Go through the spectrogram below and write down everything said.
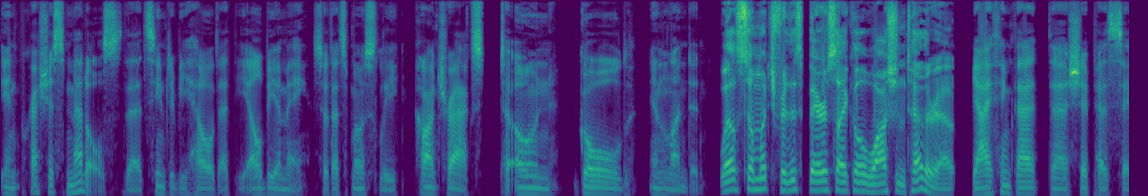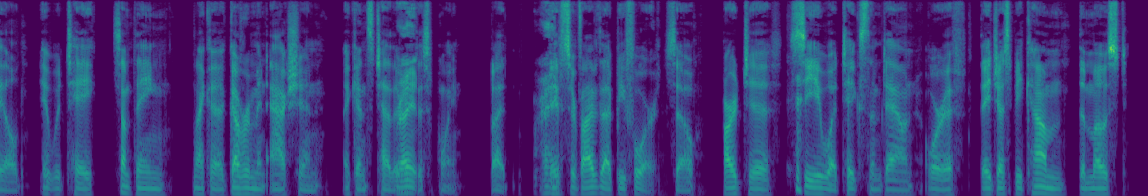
in precious metals that seem to be held at the LBMA. So that's mostly contracts to own gold in London. Well, so much for this bear cycle washing tether out. Yeah, I think that uh, ship has sailed. It would take something like a government action against tether right. at this point but right. they've survived that before. So hard to see what takes them down or if they just become the most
